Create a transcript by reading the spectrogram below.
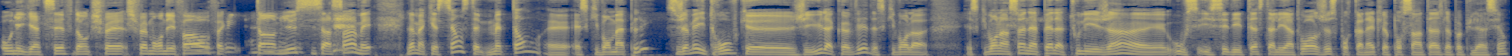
au négatif, donc je fais je fais mon effort. Oh, tant mieux si ça sent. Mais là, ma question c'était, mettons, est-ce qu'ils vont m'appeler? Si jamais ils trouvent que j'ai eu la COVID Est-ce qu'ils vont la, est-ce qu'ils vont lancer un appel à tous les gens ou c'est des tests aléatoires juste pour connaître le pourcentage de la population?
